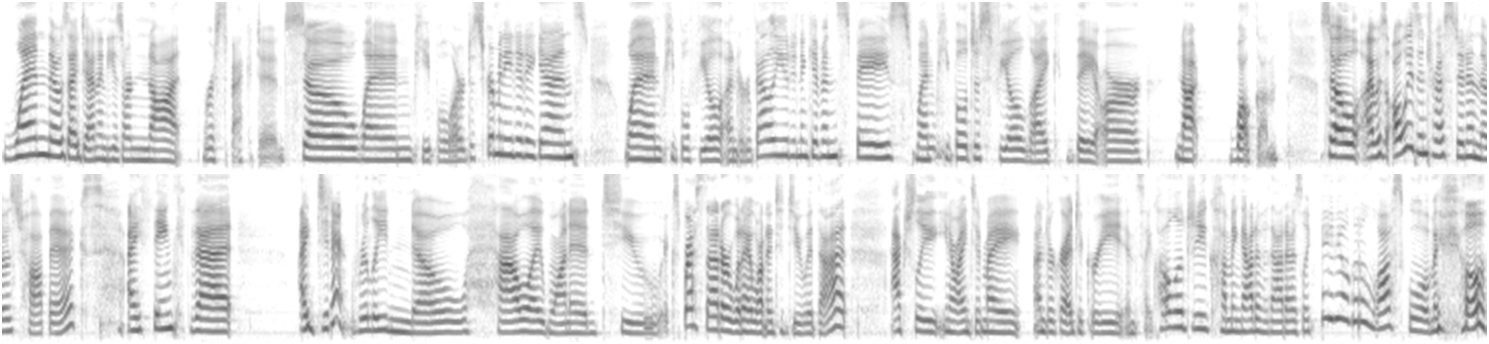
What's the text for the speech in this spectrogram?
when those identities are not respected. So, when people are discriminated against, when people feel undervalued in a given space, when people just feel like they are not welcome. So, I was always interested in those topics. I think that I didn't really know how I wanted to express that or what I wanted to do with that. Actually, you know, I did my undergrad degree in psychology. Coming out of that, I was like, maybe I'll go to law school, maybe I'll,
